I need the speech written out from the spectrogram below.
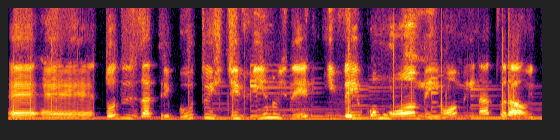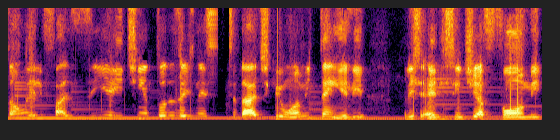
é, é, todos os atributos divinos dele e veio como homem, homem natural. Então ele fazia e tinha todas as necessidades que o homem tem. Ele, ele sentia fome,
